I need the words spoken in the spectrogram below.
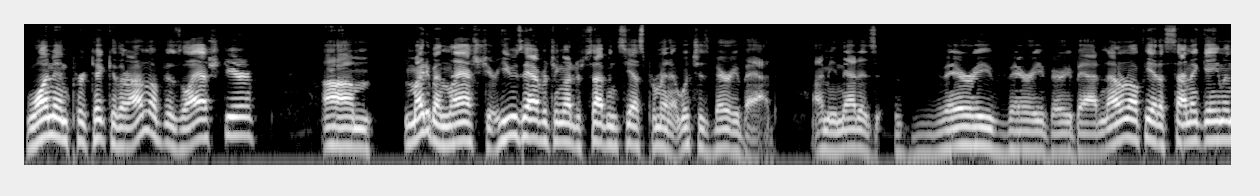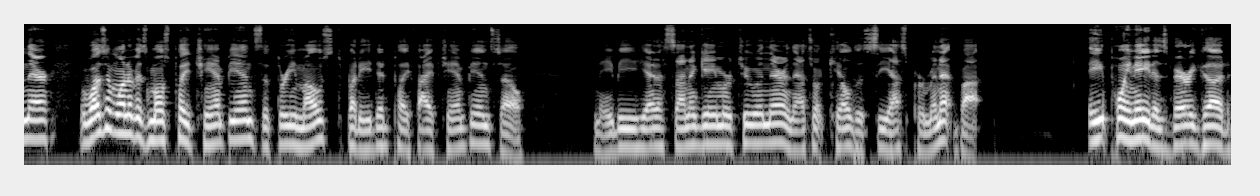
One in particular, I don't know if it was last year um, it might have been last year. He was averaging under 7 CS per minute, which is very bad. I mean, that is very, very, very bad. And I don't know if he had a Senna game in there. It wasn't one of his most played champions, the three most, but he did play five champions. So maybe he had a Senna game or two in there, and that's what killed his CS per minute. But 8.8 .8 is very good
